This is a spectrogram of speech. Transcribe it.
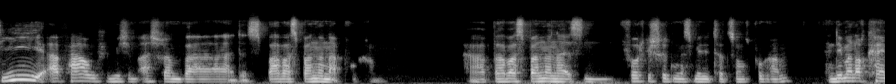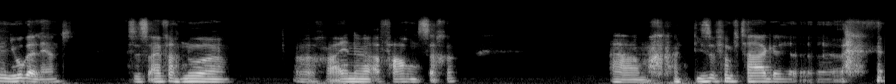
die Erfahrung für mich im Ashram war das Baba Spandana-Programm. Äh, Baba Spandana ist ein fortgeschrittenes Meditationsprogramm, in dem man auch keinen Yoga lernt. Es ist einfach nur reine Erfahrungssache. Ähm, diese fünf Tage, äh,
